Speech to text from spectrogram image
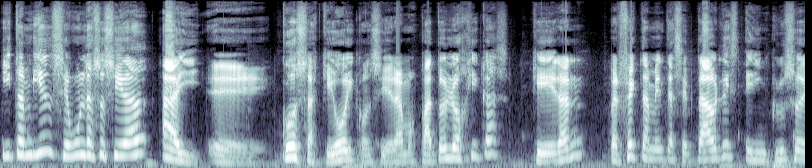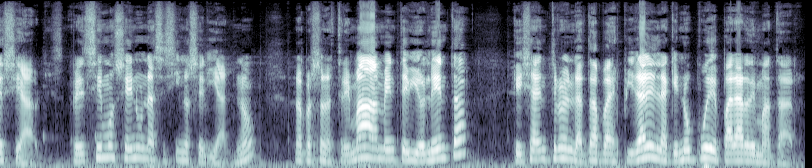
Y también, según la sociedad, hay eh, cosas que hoy consideramos patológicas que eran perfectamente aceptables e incluso deseables. Pensemos en un asesino serial, ¿no? Una persona extremadamente violenta que ya entró en la etapa de espiral en la que no puede parar de matar.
